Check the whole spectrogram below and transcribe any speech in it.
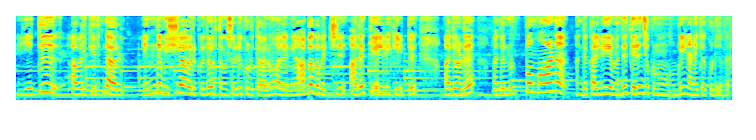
எது அவருக்கு இருந்தால் எந்த விஷயம் அவருக்கு வந்து ஒருத்தவங்க சொல்லி கொடுத்தாலும் அதை ஞாபகம் வச்சு அதை கேள்வி கேட்டு அதோட அந்த நுட்பமான அந்த கல்வியை வந்து தெரிஞ்சுக்கணும் அப்படின்னு நினைக்கக்கூடியவர்.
